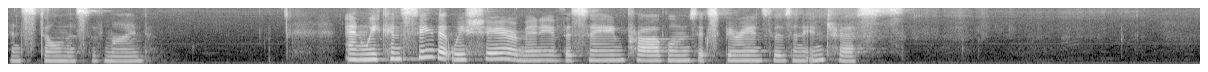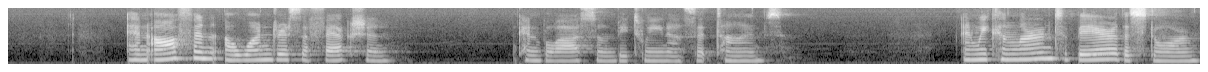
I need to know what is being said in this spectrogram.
and stillness of mind. And we can see that we share many of the same problems, experiences, and interests. And often a wondrous affection can blossom between us at times. And we can learn to bear the storm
